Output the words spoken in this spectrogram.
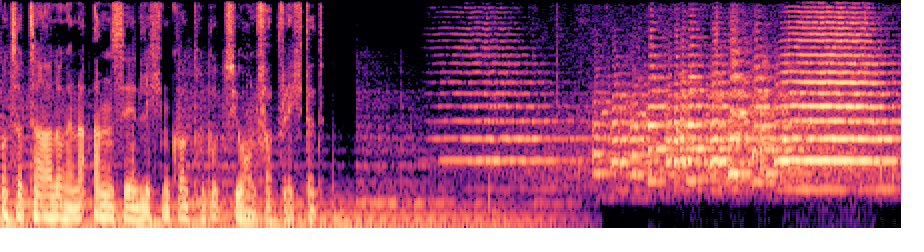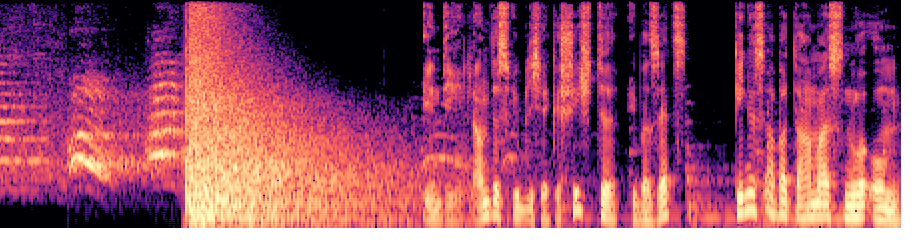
und zur Zahlung einer ansehnlichen Kontribution verpflichtet. In die landesübliche Geschichte übersetzt ging es aber damals nur um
